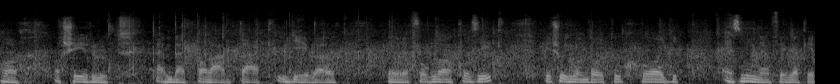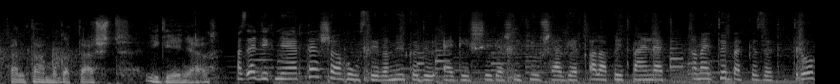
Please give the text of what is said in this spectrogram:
a, a sérült ember talánták ügyével foglalkozik, és úgy gondoltuk, hogy ez mindenféleképpen támogatást igényel. Az egyik nyertes a 20 éve működő Egészséges Ifjúságért Alapítvány lett, amely többek között drog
